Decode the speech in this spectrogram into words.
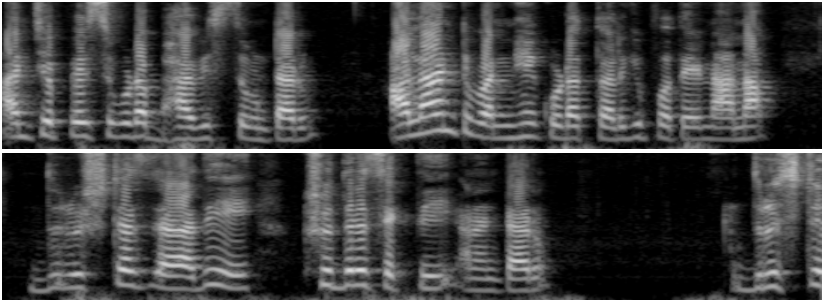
అని చెప్పేసి కూడా భావిస్తూ ఉంటారు. అలాంటివన్నీ కూడా తొలగిపోతాయి నాన్న దృష్ట అది క్షుద్రశక్తి అని అంటారు. దృష్టి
